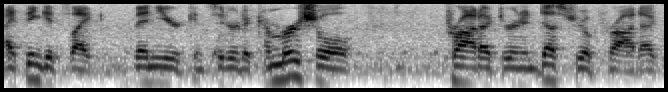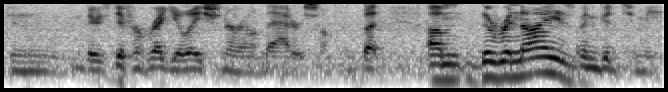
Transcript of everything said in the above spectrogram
I think it's like then you're considered a commercial product or an industrial product, and there's different regulation around that or something. But um, the Rinnai has been good to me.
